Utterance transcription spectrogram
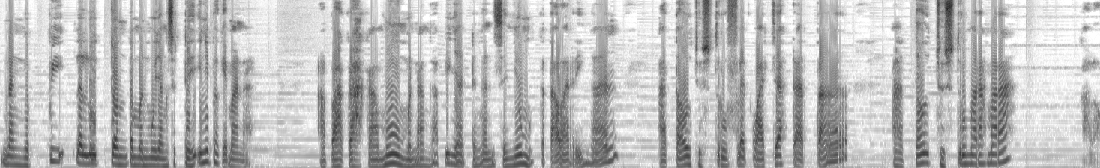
nanggepi lelucon temanmu yang sedih ini bagaimana? Apakah kamu menanggapinya dengan senyum ketawa ringan atau justru flat wajah datar atau justru marah-marah? Kalau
